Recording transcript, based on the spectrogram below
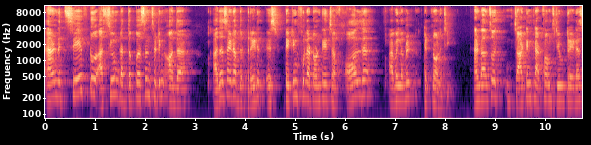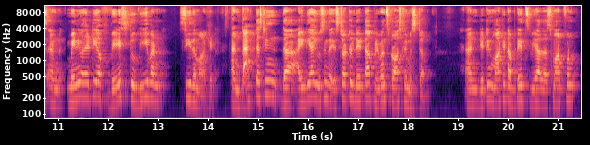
and it's safe to assume that the person sitting on the other side of the trade is taking full advantage of all the available technology. And also charting platforms give traders and many variety of ways to weave and see the market. And backtesting the idea using the historical data prevents costly misstep. And getting market updates via the smartphone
